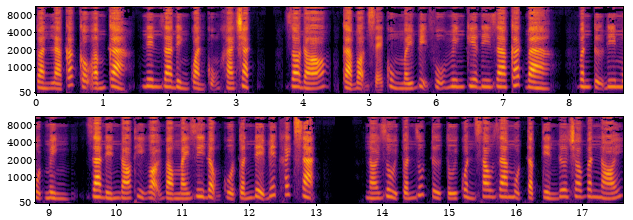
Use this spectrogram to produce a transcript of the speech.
Toàn là các cậu ấm cả, nên gia đình quản cũng khá chặt. Do đó, cả bọn sẽ cùng mấy vị phụ huynh kia đi ra cát bà. Vân tự đi một mình, ra đến đó thì gọi vào máy di động của Tuấn để biết khách sạn. Nói rồi Tuấn rút từ túi quần sau ra một tập tiền đưa cho Vân nói.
